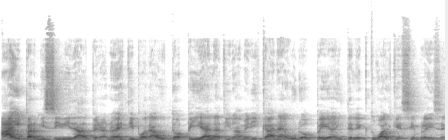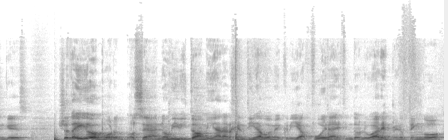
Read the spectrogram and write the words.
Hay permisividad, pero no es tipo la utopía latinoamericana, europea, intelectual que siempre dicen que es. Yo te digo por, o sea, no viví toda mi vida en Argentina porque me crié afuera en distintos lugares, pero tengo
